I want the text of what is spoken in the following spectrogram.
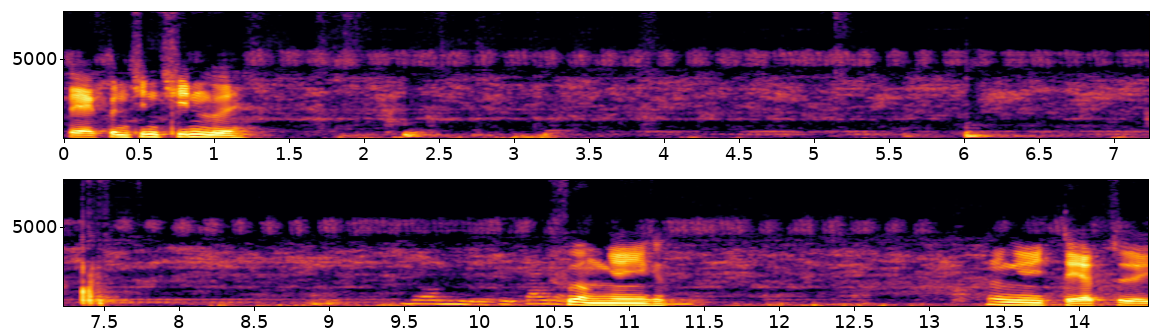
แตกเป็นชิ้น ๆ เลยบอมอยู่ที่ใกล้เฟื่องไงครับเฟื่องไงแตกเลย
